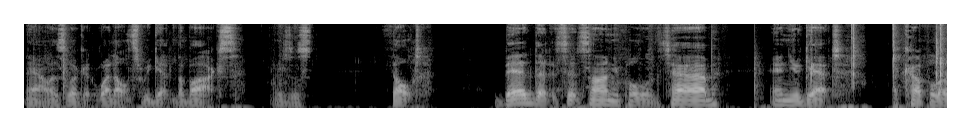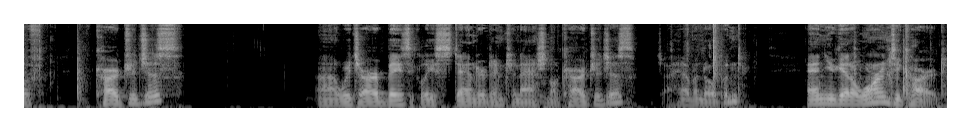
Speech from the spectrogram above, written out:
Now let's look at what else we get in the box. There's this felt bed that it sits on. You pull the tab, and you get a couple of cartridges, uh, which are basically standard international cartridges, which I haven't opened. And you get a warranty card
